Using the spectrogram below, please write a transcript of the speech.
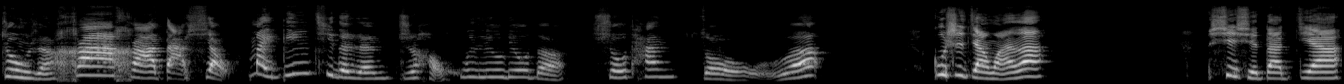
众人哈哈大笑，卖兵器的人只好灰溜溜的收摊走了。故事讲完了，谢谢大家。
